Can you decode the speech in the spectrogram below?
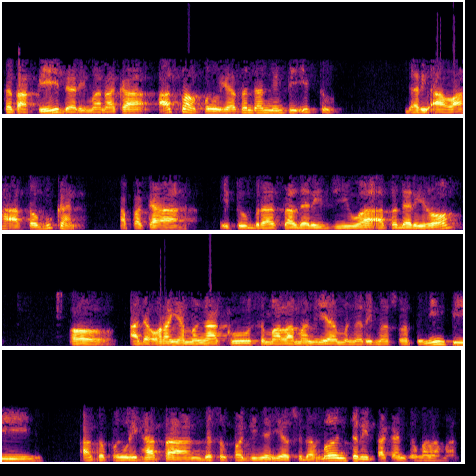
Tetapi dari manakah asal penglihatan dan mimpi itu? Dari Allah atau bukan? Apakah itu berasal dari jiwa atau dari roh? Oh, ada orang yang mengaku semalaman ia menerima suatu mimpi atau penglihatan, besok paginya ia sudah menceritakan ke mana-mana.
